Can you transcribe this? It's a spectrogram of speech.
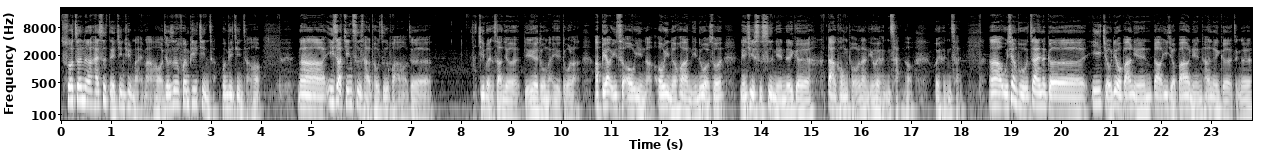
说真的还是得进去买嘛哈，就是分批进场，分批进场哈。那依照金字塔投资法哈，这基本上就跌越多买越多了啊！不要一次 all in 了，all in 的话，你如果说连续十四年的一个大空头，那你会很惨哈，会很惨。啊，五线谱在那个一九六八年到一九八二年，它那个整个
